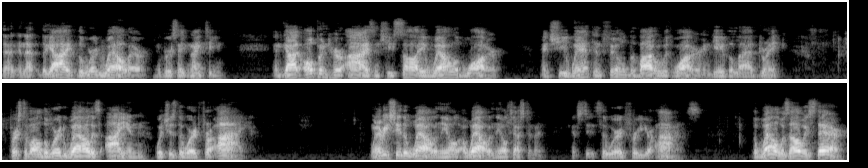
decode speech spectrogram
That and that the eye, the word well there in verse 8, 19. And God opened her eyes, and she saw a well of water. And she went and filled the bottle with water, and gave the lad drink. First of all, the word well is ayin, which is the word for eye. Whenever you see the well in the old, a well in the Old Testament, it's, it's the word for your eyes. The well was always there.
